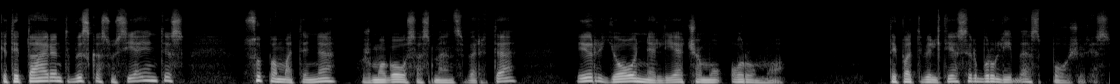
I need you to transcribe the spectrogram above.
Kitaip tariant, viskas susijęjantis su pamatinė žmogaus asmens verte ir jo neliečiamu orumu. Taip pat vilties ir brolybės požiūris.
